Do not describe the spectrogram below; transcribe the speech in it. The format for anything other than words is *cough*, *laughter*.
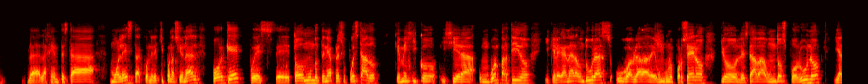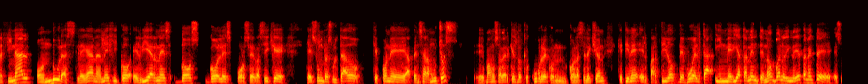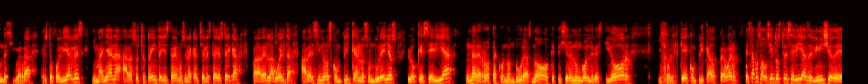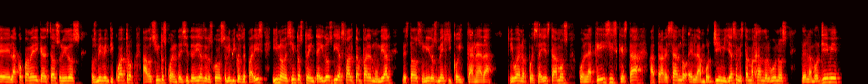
la, gente está molesta con el equipo nacional porque pues todo el mundo tenía presupuestado que México hiciera un buen partido y que le ganara a Honduras. Hugo hablaba de un 1 por 0, yo les daba un 2 por 1 y al final Honduras le gana a México el viernes dos goles por cero. Así que es un resultado que pone a pensar a muchos. Eh, vamos a ver qué es lo que ocurre con, con, la selección que tiene el partido de vuelta inmediatamente, ¿no? Bueno, inmediatamente es un decir, ¿verdad? Esto fue el viernes y mañana a las 8.30 ya estaremos en la cancha del Estadio Azteca para ver la vuelta, a ver si no nos complican los hondureños lo que sería una derrota con Honduras, ¿no? Que te hicieran un gol de vestidor. Híjole, qué complicado. Pero bueno, estamos a 213 días del inicio de la Copa América de Estados Unidos 2024, a 247 días de los Juegos Olímpicos de París y 932 días faltan para el Mundial de Estados Unidos, México y Canadá. Y bueno, pues ahí estamos con la crisis que está atravesando el Lamborghini. Ya se me están bajando algunos del Lamborghini.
